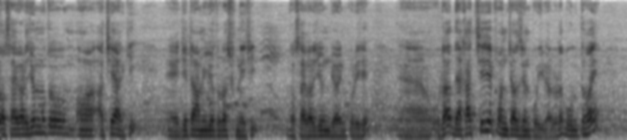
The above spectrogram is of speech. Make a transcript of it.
দশ এগারো জন মতো আছে আর কি। যেটা আমি যতটা শুনেছি দশ এগারো জন জয়েন করেছে। ওটা দেখাচ্ছে যে পঞ্চাশ জন পরিবার ওটা বলতে হয়।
